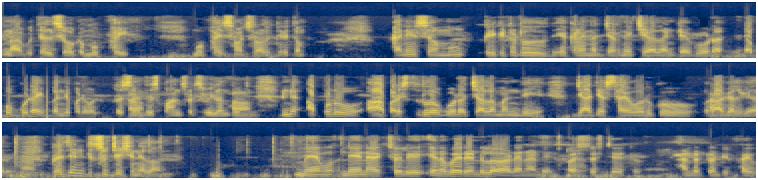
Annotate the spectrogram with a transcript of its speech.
నాకు తెలిసి ఒక ముప్పై ముప్పై సంవత్సరాల క్రితం కనీసము క్రికెటర్లు ఎక్కడైనా జర్నీ చేయాలంటే కూడా డబ్బుకు కూడా ఇబ్బంది పడేవాళ్ళు. ప్రస్తుతం స్పాన్సర్స్ వీళ్ళంతా. అంటే అప్పుడు ఆ పరిస్థితుల్లో కూడా చాలా మంది జాతీయ స్థాయి వరకు రాగలిగారు. ప్రజెంట్ సిచ్యుయేషన్ ఎలా ఉంది? మేము నేను యాక్చువల్లీ ఎనభై రెండులో ఆడానండి first state under twenty five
